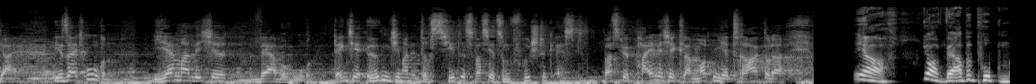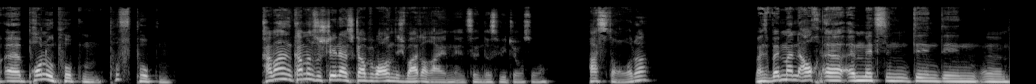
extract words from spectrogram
Geil. Ihr seid Huren. Jämmerliche Werbehuren. Denkt ihr, irgendjemand interessiert ist, was ihr zum Frühstück esst? Was für peinliche Klamotten ihr tragt oder... Ja, ja, Werbepuppen, äh, Pornopuppen, Puffpuppen. Kann man, kann man so stehen, als ich glaube, wir brauchen nicht weiter rein jetzt in das Video so. Passt doch, oder? Also wenn man auch äh, ähm, jetzt den, den, den äh,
